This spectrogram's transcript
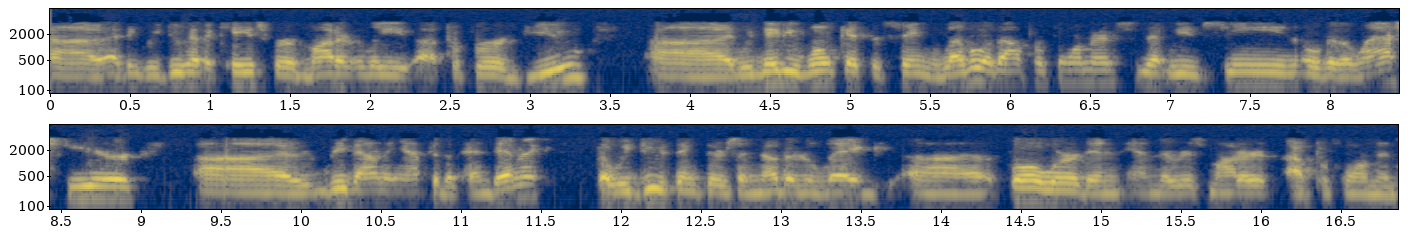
uh, I think we do have a case for a moderately uh, preferred view. Uh, we maybe won't get the same level of outperformance that we've seen over the last year, uh, rebounding after the pandemic but we do think there's another leg uh, forward, and, and there is moderate outperformance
